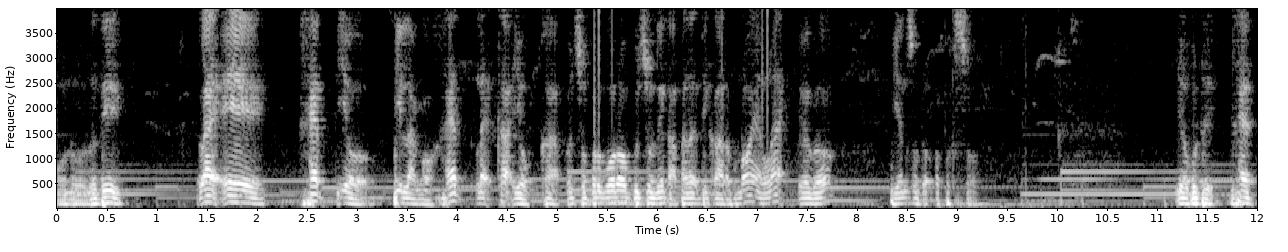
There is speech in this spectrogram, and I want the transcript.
Ngono. Dadi lek e head yo bilang oh head lek kak yo kak aja perkara bojone gak patek dikarepno elek ya to biyen sotok kepeksa. Ya bodhe head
